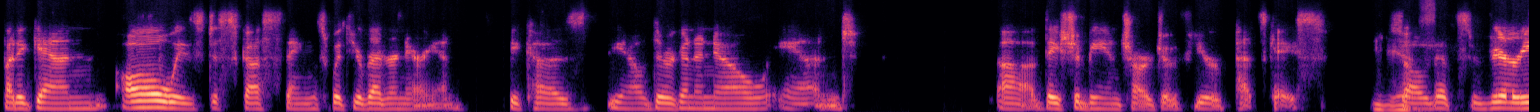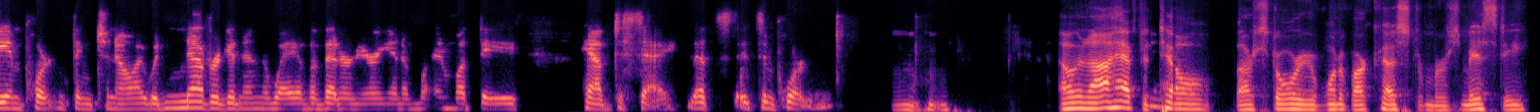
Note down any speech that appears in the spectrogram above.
But again, always discuss things with your veterinarian because you know they're going to know and uh, they should be in charge of your pet's case. Yes. So that's a very important thing to know. I would never get in the way of a veterinarian and, and what they have to say. That's it's important. Mm-hmm. Oh, and I have to yeah. tell our story of one of our customers, Misty.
